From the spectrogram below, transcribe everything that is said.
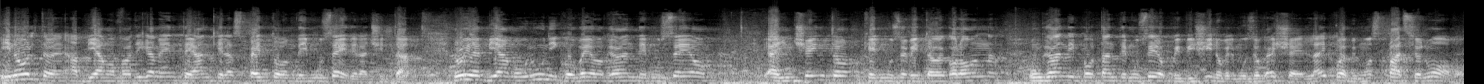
Inoltre abbiamo praticamente anche l'aspetto dei musei della città. Noi abbiamo un unico vero grande museo in centro che è il Museo Vittorio Colonna, un grande importante museo qui vicino che è il Museo Cascella e poi abbiamo uno spazio nuovo,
